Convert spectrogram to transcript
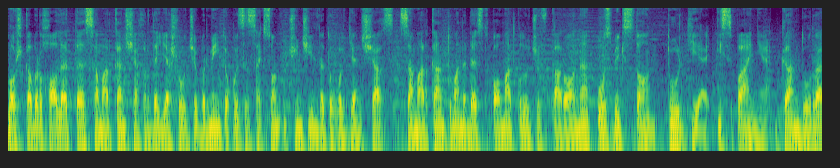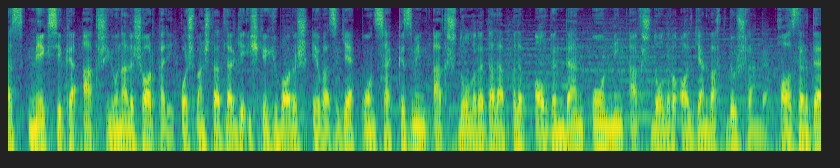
Boshqa bir holatda samarqand shahrida yashovchi 1983 yilda tug'ilgan shaxs samarqand tumanida istiqomat qiluvchi fuqaroni o'zbekiston turkiya ispaniya gonduras meksika aqsh yo'nalishi orqali qo'shma shtatlarga ishga yuborish evaziga 18 ming aqsh dollari talab qilib oldindan 10 ming aqsh dollari olgan vaqtida ushlandi. Hozirda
